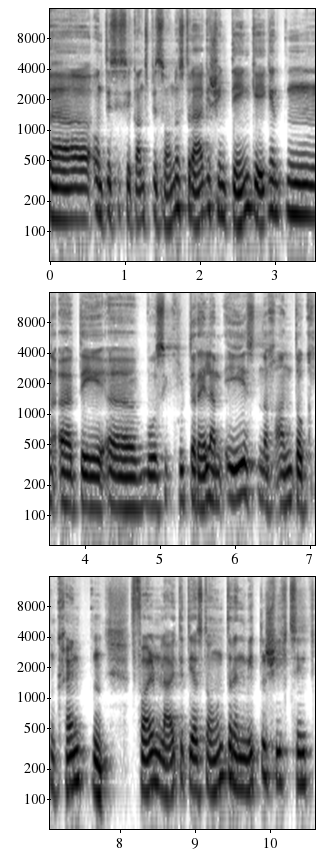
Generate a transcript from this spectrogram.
und das ist ja ganz besonders tragisch in den Gegenden, äh, die, äh, wo sie kulturell am ehesten noch andocken könnten. Vor allem Leute, die aus der unteren Mittelschicht sind,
